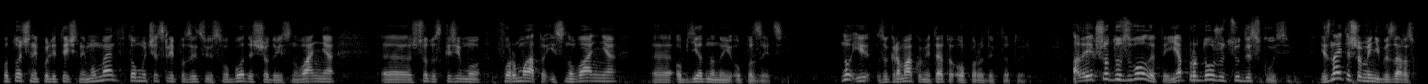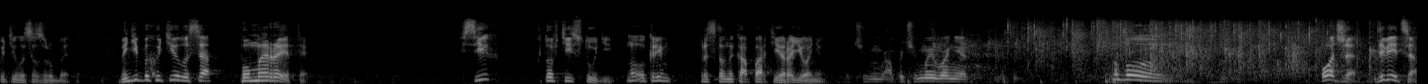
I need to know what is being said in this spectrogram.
поточний політичний момент, в тому числі позицію свободи щодо існування, е, щодо, скажімо, формату існування об'єднаної опозиції. Ну і, зокрема, комітету опору диктатурі. Але якщо дозволите, я продовжу цю дискусію. І знаєте, що мені би зараз хотілося зробити? Мені би хотілося помирити всіх, хто в тій студії, ну окрім представника партії районів. А почему его нет? Ну, бо... Отже, дивіться,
